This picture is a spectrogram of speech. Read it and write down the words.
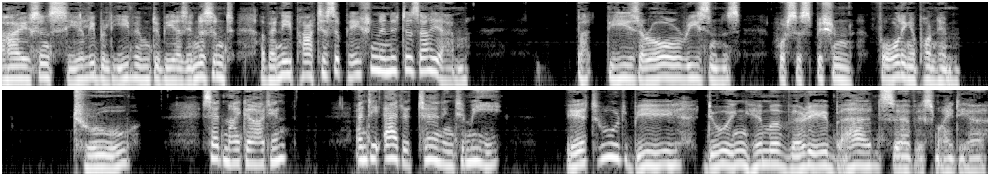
I sincerely believe him to be as innocent of any participation in it as I am. But these are all reasons for suspicion falling upon him. True, said my guardian, and he added, turning to me, it would be doing him a very bad service, my dear,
